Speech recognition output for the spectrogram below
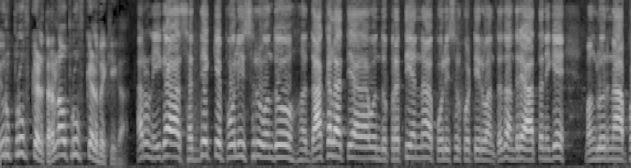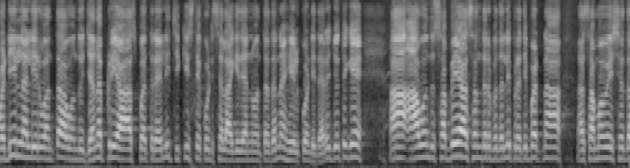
ಇವರು ಪ್ರೂಫ್ ಕೇಳ್ತಾರಲ್ಲ, ನಾವು ಪ್ರೂಫ್ ಕೇಳಬೇಕೀಗ. ಅರುಣ್, ಈಗ ಸದ್ಯಕ್ಕೆ ಪೊಲೀಸರು ಒಂದು ದಾಖಲಾತಿಯ ಒಂದು ಪ್ರತಿಯನ್ನ ಪೊಲೀಸರು ಕೊಟ್ಟಿರುವಂಥದ್ದು. ಅಂದ್ರೆ ಆತನಿಗೆ ಮಂಗಳೂರಿನ ಪಡೀಲ್ನಲ್ಲಿರುವಂಥ ಒಂದು ಜನಪ್ರಿಯ ಆಸ್ಪತ್ರೆಯಲ್ಲಿ ಚಿಕಿತ್ಸೆ ಕೊಡಿಸಲಾಗಿದೆ ಅನ್ನುವಂಥದ್ದನ್ನ ಹೇಳ್ಕೊಂಡಿದ್ದಾರೆ. ಜೊತೆಗೆ, ಆ ಒಂದು ಸಭೆಯ ಸಂದರ್ಭದಲ್ಲಿ, ಪ್ರತಿಭಟನಾ ಸಮಾವೇಶದ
